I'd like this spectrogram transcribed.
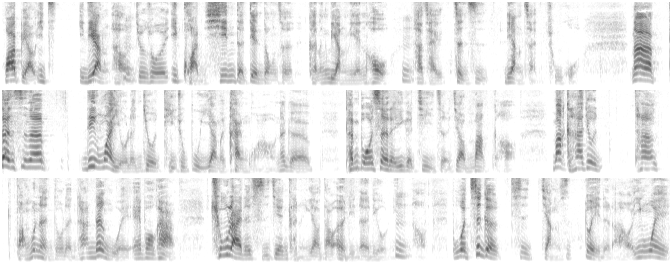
发表一一辆哈，就是说一款新的电动车，可能两年后它才正式量产出货。那但是呢，另外有人就提出不一样的看法哈。那个彭博社的一个记者叫 Mark 哈，Mark 他就他访问了很多人，他认为 Apple Car 出来的时间可能要到二零二六年哈。不过这个是讲是对的了哈，因为。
